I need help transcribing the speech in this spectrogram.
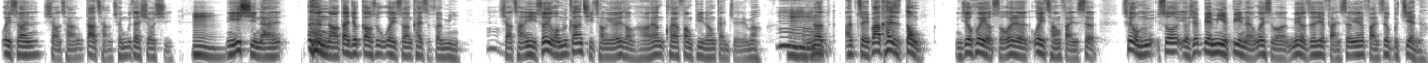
胃酸、小肠、大肠全部在休息。嗯，你一醒来，脑袋就告诉胃酸开始分泌小肠液，所以我们刚起床有一种好像快要放屁那种感觉，有没有？嗯，那啊嘴巴开始动，你就会有所谓的胃肠反射。所以我们说有些便秘的病人为什么没有这些反射？因为反射不见了。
